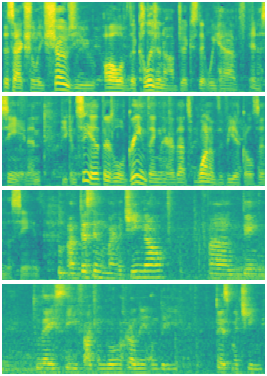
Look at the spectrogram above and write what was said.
this actually shows you all of the collision objects that we have in a scene. And if you can see it, there's a little green thing there. That's one of the vehicles in the scene. I'm testing my machine now, and then today see if I can go run it on the test machine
